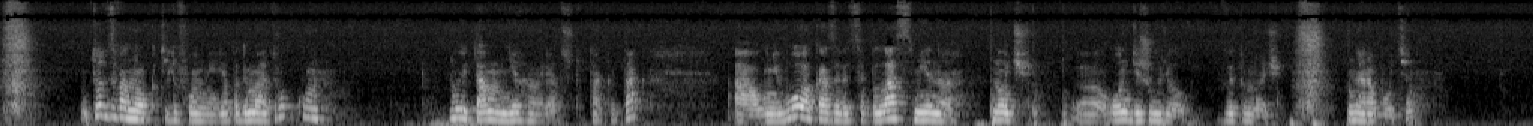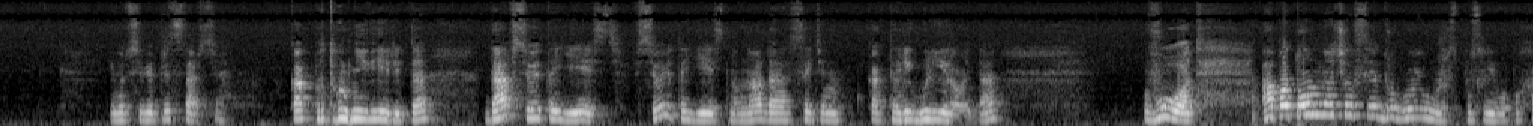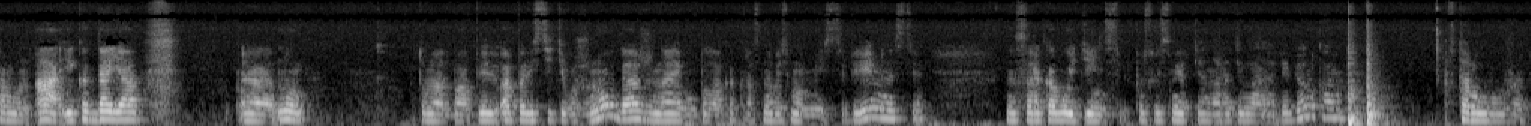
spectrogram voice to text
И тут звонок телефонный, я поднимаю трубку, ну и там мне говорят, что так и так. А у него, оказывается, была смена ночь, э, он дежурил в эту ночь на работе. И вот себе представьте, как потом не верить, да? Да, все это есть, все это есть, но надо с этим как-то регулировать, да? Вот. А потом начался другой ужас после его похорон. А, и когда я, э, ну, потом надо было оповестить его жену, да, жена его была как раз на восьмом месяце беременности. На сороковой день после смерти она родила ребенка, второго уже.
